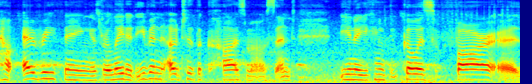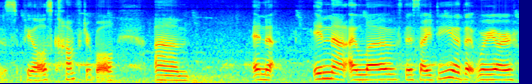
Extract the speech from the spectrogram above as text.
how everything is related, even out to the cosmos. And, you know, you can go as far as feels comfortable. Um, and in that, I love this idea that we are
